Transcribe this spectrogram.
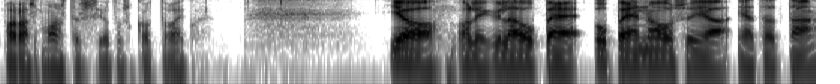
paras Masters-sijoitus kautta aikoja. Joo, oli kyllä upea, upea nousu ja, ja tota,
